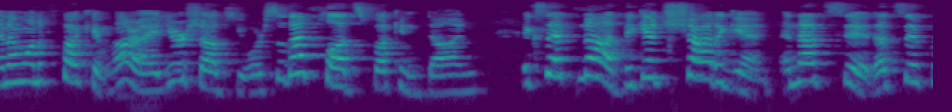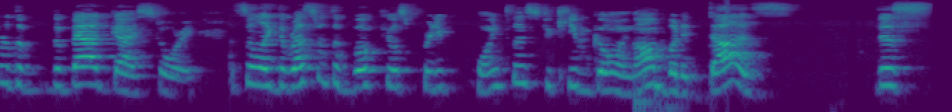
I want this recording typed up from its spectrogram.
and I want to fuck him. All right, your shop's yours. So that plot's fucking done. Except not, they get shot again, and that's it. That's it for the the bad guy story. So like the rest of the book feels pretty pointless to keep going on, but it does. This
